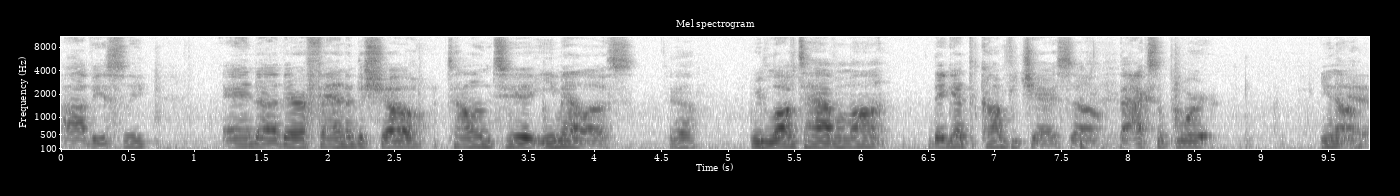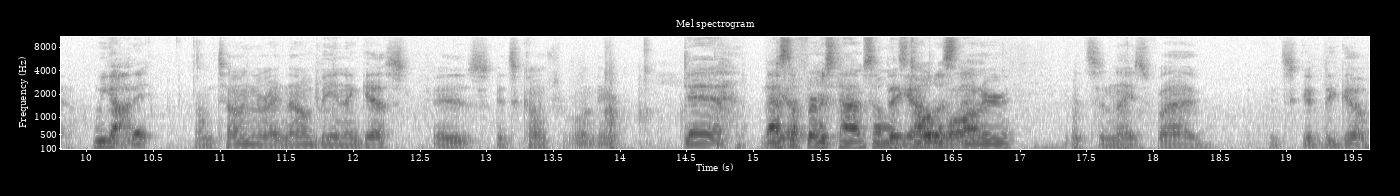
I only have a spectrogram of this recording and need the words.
obviously, and uh, they're a fan of the show, tell them to email us. Yeah. We'd love to have them on. They get the comfy chair, so back support. You know, Yeah. we got it. I'm telling you right now, being a guest is it's comfortable in here. Damn, that's They the first time someone's got told us water. It's a nice vibe. It's good to go.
